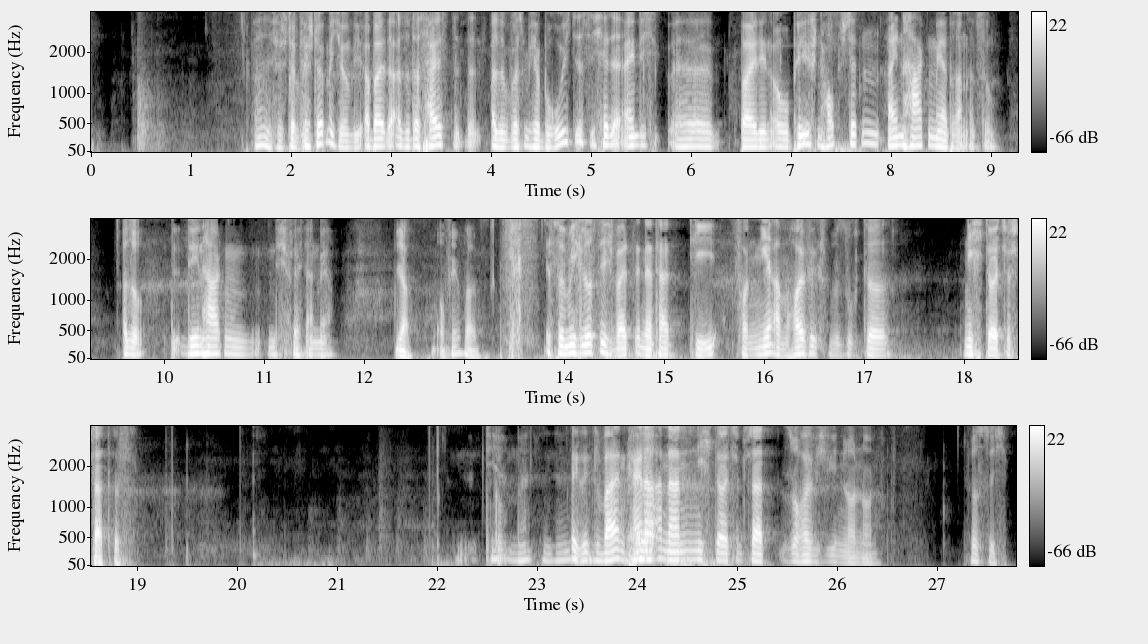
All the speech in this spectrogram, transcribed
Weiß nicht, verstört, verstört mich irgendwie. Aber also das heißt, also was mich ja beruhigt ist, ich hätte eigentlich äh, bei den europäischen Hauptstädten einen Haken mehr dran du. Also den Haken nicht vielleicht einen mehr. ja, auf jeden Fall. Ist für mich lustig, weil es in der Tat die von mir am häufigsten besuchte nicht deutsche Stadt ist. Die, Ich war in keiner Ja. anderen nicht deutschen Stadt so häufig wie in London. Lustig.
